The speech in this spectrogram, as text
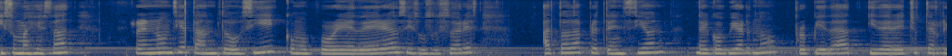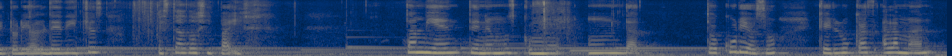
y Su Majestad renuncia tanto sí como por herederos y sucesores a toda pretensión del gobierno, propiedad y derecho territorial de dichos estados y países. También tenemos como un dato curioso que Lucas Alamán,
